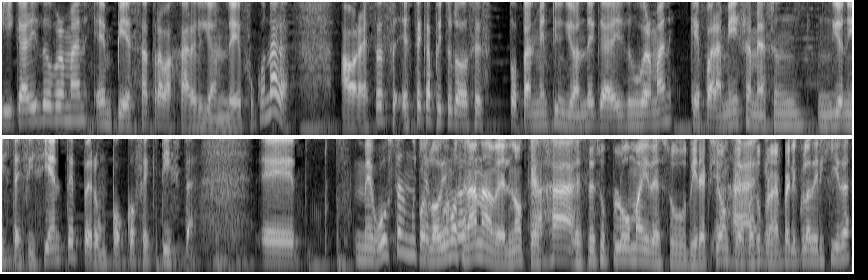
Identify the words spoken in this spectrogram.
y Gary Doberman empieza a trabajar el guion de Fukunaga. Ahora, este, es- este capítulo 2 es totalmente un guion de Gary Doberman, que para mí se me hace un, un guionista eficiente, pero un poco efectista. Eh, me gustan muchas Pues lo vimos cosas. en Annabelle, ¿no? Que es, de su pluma y de su dirección, que fue su que- primera película dirigida.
